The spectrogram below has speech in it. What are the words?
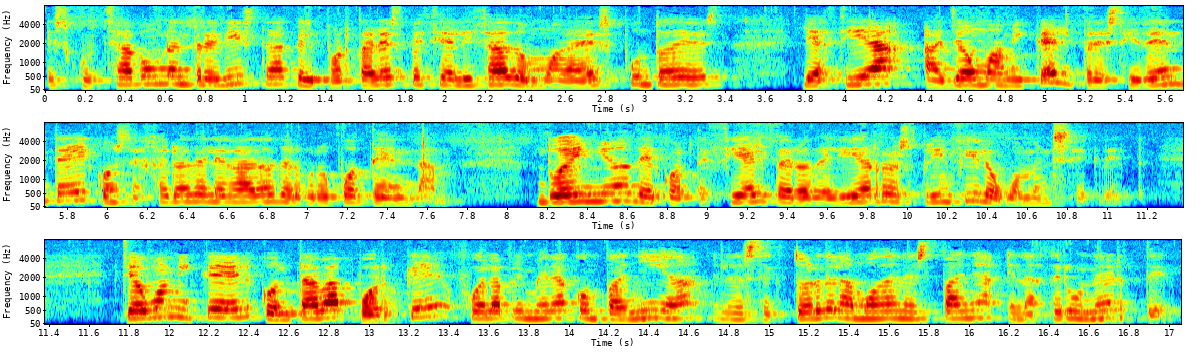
escuchaba una entrevista que el portal especializado modaes.es le hacía a Jaume Miquel, presidente y consejero delegado del grupo Tendam, dueño de Cortefiel, pero de Hierro, Springfield o Women's Secret. Jaume Miquel contaba por qué fue la primera compañía en el sector de la moda en España en hacer un ERTE.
